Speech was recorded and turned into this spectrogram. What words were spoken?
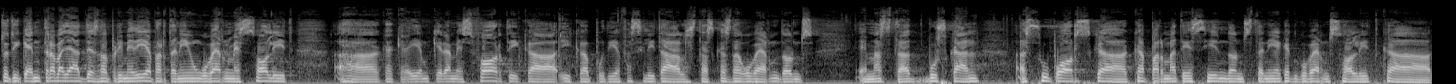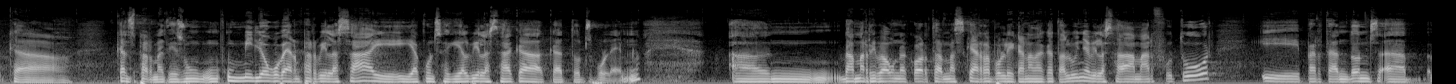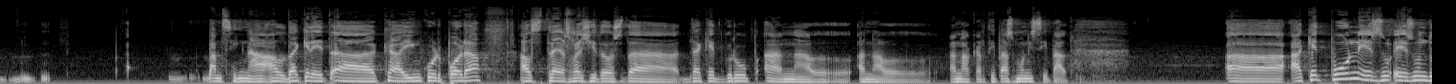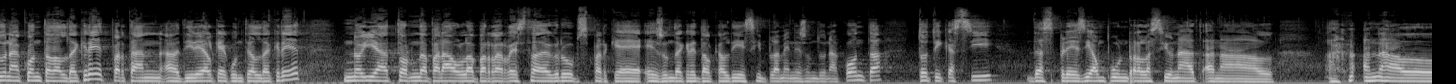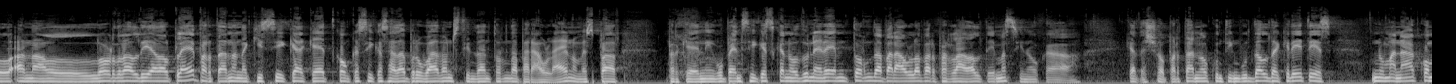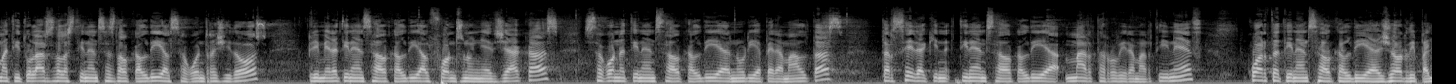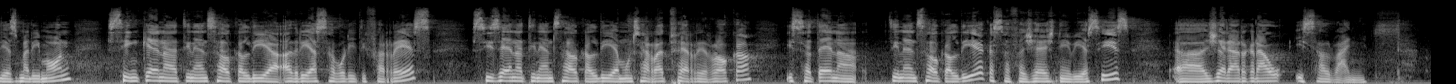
tot i que hem treballat des del primer dia per tenir un govern més sòlid eh, que creiem que era més fort i que, i que podia facilitar les tasques de govern doncs hem estat buscant eh, suports que, que permetessin doncs, tenir aquest govern sòlid que, que, que ens permetés un, un millor govern per Vilassar i, i aconseguir el Vilassar que, que tots volem no? Uh, vam arribar a un acord amb Esquerra Republicana de Catalunya, Vilassar de Mar Futur i per tant doncs eh, vam signar el decret eh, que incorpora els tres regidors d'aquest grup en el, en el, en el cartipàs municipal Uh, aquest punt és, és un donar compte del decret, per tant uh, diré el que conté el decret. No hi ha torn de paraula per la resta de grups perquè és un decret d'alcaldia i simplement és un donar compte, tot i que sí, després hi ha un punt relacionat en el, en l'ordre del dia del ple, per tant, en aquí sí que aquest, com que sí que s'ha d'aprovar, doncs tindran torn de paraula, eh? només per, perquè ningú pensi que és que no donarem torn de paraula per parlar del tema, sinó que, que d'això. Per tant, el contingut del decret és nomenar com a titulars de les tinences d'alcaldia els següents regidors, primera tinença d'alcaldia Alfons Núñez Jaques, segona tinença d'alcaldia Núria Pere Maltes, tercera tinença d'alcaldia Marta Rovira Martínez, quarta tinença d'alcaldia Jordi Pallés Marimón, cinquena tinença d'alcaldia Adrià Saborit i Ferrés, sisena tinença d'alcaldia Montserrat Ferri Roca i setena tinença d'alcaldia, que s'afegeix n'hi havia sis, eh, Gerard Grau i Salvany.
